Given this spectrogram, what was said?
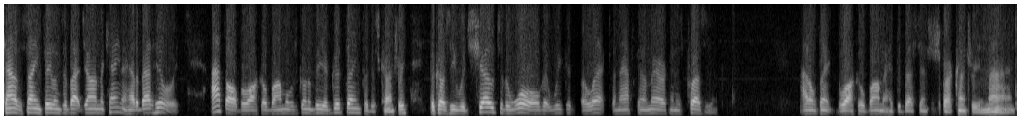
Kind of the same feelings about John McCain I had about Hillary. I thought Barack Obama was going to be a good thing for this country because he would show to the world that we could elect an African American as president. I don't think Barack Obama had the best interest of our country in mind.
